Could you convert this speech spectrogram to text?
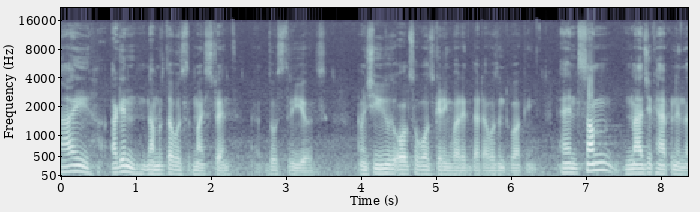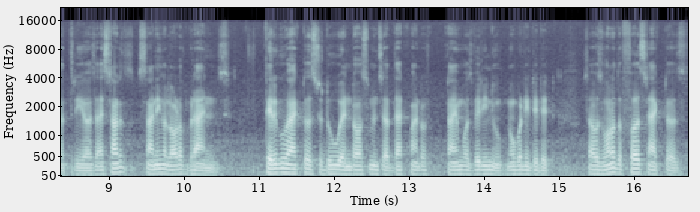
I, again, Namrata was my strength uh, those three years. I mean, she also was getting worried that I wasn't working. And some magic happened in that three years. I started signing a lot of brands. Telugu actors to do endorsements at that point of time was very new. Nobody did it. So I was one of the first actors.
